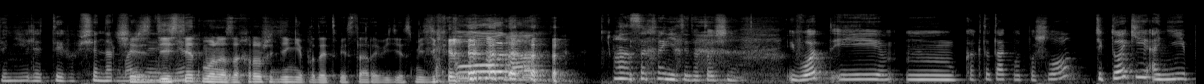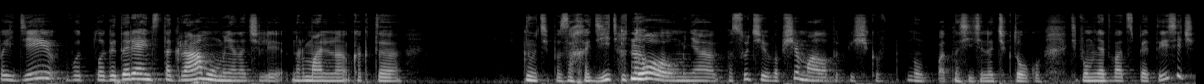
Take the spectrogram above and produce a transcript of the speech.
Даниэля, ты вообще нормальная? Через 10 лет можно за хорошие деньги продать твои старые видео с мюзиклами. О, да. А, сохранить это точно. И вот, и как-то так вот пошло. Тиктоки, они, по идее, вот благодаря Инстаграму у меня начали нормально как-то ну, типа, заходить. И ну, то у меня, по сути, вообще мало подписчиков, ну, относительно ТикТоку. Типа, у меня 25 тысяч,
